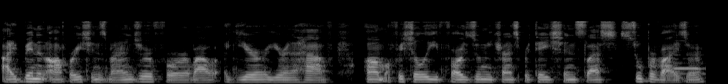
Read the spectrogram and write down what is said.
I've been an operations manager for about a year, a year and a half, um, officially for Zumi Transportation slash supervisor.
